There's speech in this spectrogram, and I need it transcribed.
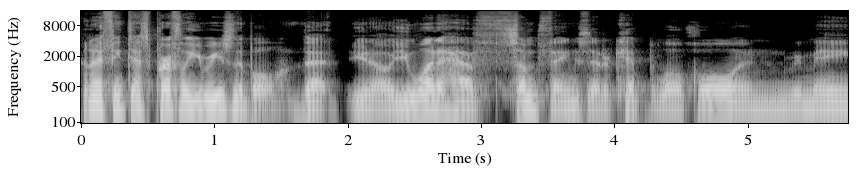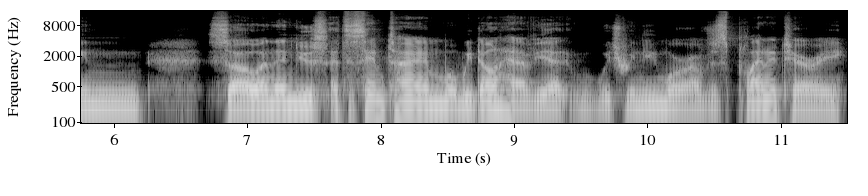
And i think that's perfectly reasonable that you know you want to have some things that are kept local and remain so and then you at the same time what we don't have yet which we need more of is planetary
